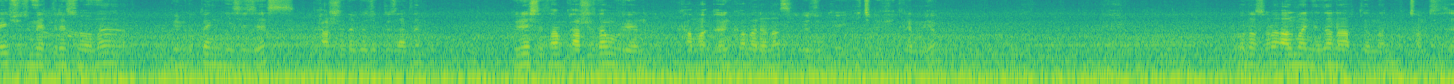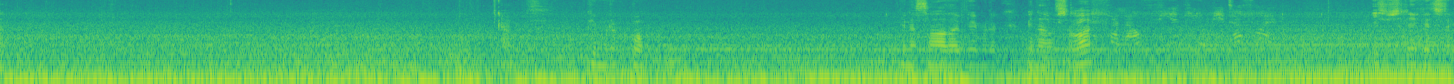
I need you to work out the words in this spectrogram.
500 metre sonra gümrükten geçeceğiz. Karşıda gözüktü zaten. Güneş de tam karşıdan vuruyor. Kama, ön kamera nasıl gözüküyor hiçbir fikrim yok. Ondan sonra Almanya'da ne yaptığımı anlatacağım size. Evet. Gümrük bu. Yine sağda gümrük binası var. Verlauf 4 Kilometer folgen. İsviçre'ye geçtik.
